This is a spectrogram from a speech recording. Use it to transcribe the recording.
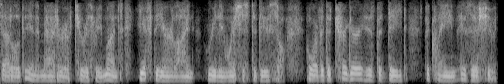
settled in a matter of two or three months if the airline really wishes to do so. However, the trigger is the date the claim is issued,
